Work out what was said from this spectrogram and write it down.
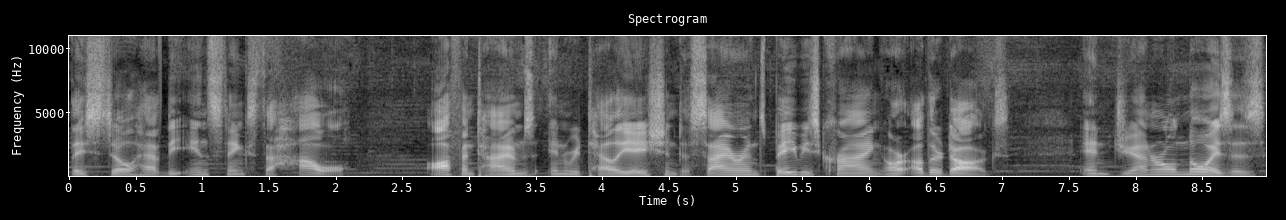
they still have the instincts to howl, oftentimes in retaliation to sirens, babies crying, or other dogs, and general noises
